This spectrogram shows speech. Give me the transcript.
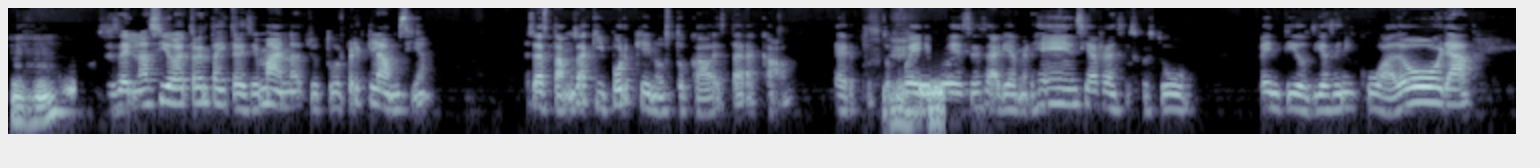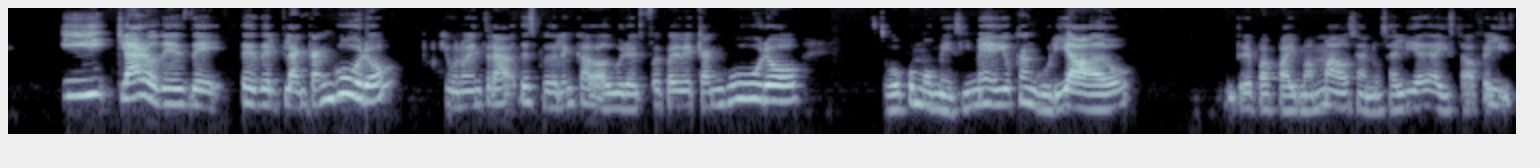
Entonces él nació de 33 semanas, yo tuve preeclampsia, o sea, estamos aquí porque nos tocaba estar acá, ¿cierto? Esto fue cesárea emergencia, Francisco estuvo 22 días en incubadora. Y claro, desde, desde el plan canguro, que uno entra después de la incubadora, él fue bebé canguro, estuvo como mes y medio canguriado entre papá y mamá, o sea, no salía de ahí, estaba feliz.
